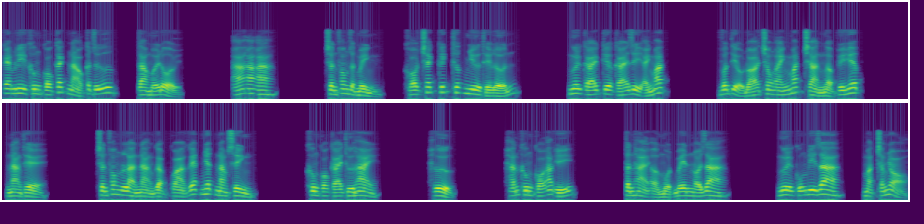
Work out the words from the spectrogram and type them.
Kem ly không có cách nào cất giữ, ta mới đổi. a a a Trần Phong giật mình, khó trách kích thước như thế lớn. Ngươi cái kia cái gì ánh mắt? Vân Tiểu đoá trong ánh mắt tràn ngập uy hiếp. Nàng thề. Trần Phong là nàng gặp qua ghét nhất nam sinh. Không có cái thứ hai. Hừ. Hắn không có ác ý. Tân Hải ở một bên nói ra. Ngươi cũng đi ra, mặt trắng nhỏ.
